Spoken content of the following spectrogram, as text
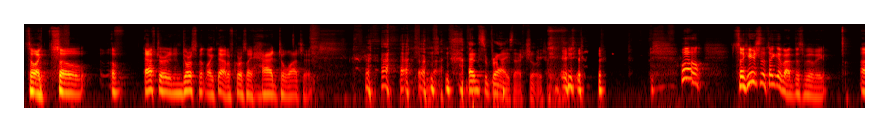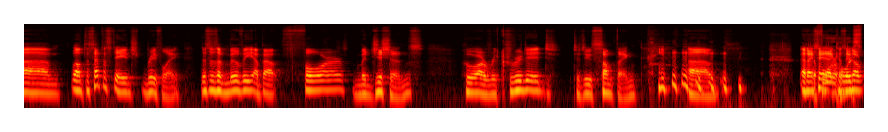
So I so after an endorsement like that, of course, I had to watch it. I'm surprised, actually. Well, so here's the thing about this movie. Um, well, to set the stage briefly, this is a movie about four magicians who are recruited to do something. Um, and I The say that because they don't,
